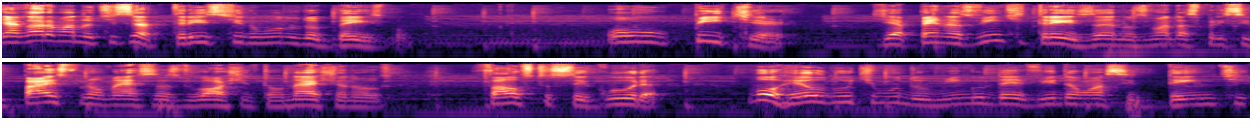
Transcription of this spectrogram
E agora uma notícia triste no mundo do beisebol. O pitcher de apenas 23 anos, uma das principais promessas do Washington Nationals, Fausto Segura, morreu no último domingo devido a um acidente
